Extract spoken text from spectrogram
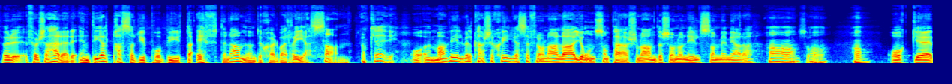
För, för så här är det, en del passade ju på att byta efternamn under själva resan. okej. Och man vill väl kanske skilja sig från alla Jonsson, Persson, Andersson och Nilsson med mera. Ja, Så. ja, ja. Och eh,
